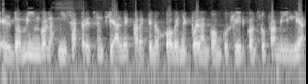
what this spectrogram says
el domingo, las misas presenciales para que los jóvenes puedan concurrir con su familia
